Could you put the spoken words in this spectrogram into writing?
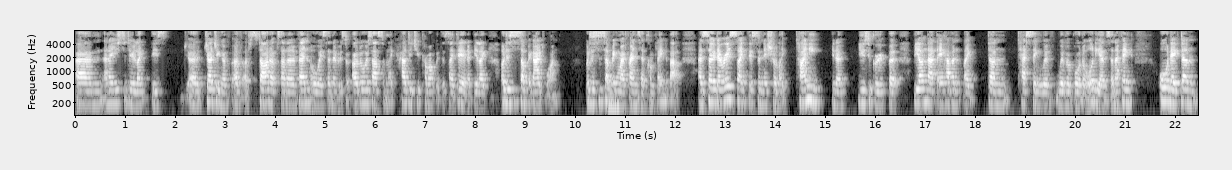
Um, and I used to do like these uh, judging of, of, of, startups at an event always. And it was, I would always ask them like, how did you come up with this idea? And it'd be like, oh, this is something I'd want. Or this is something my friends have complained about. And so there is like this initial, like tiny, you know, user group, but beyond that, they haven't like done testing with with a broader audience. And I think, or they've done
